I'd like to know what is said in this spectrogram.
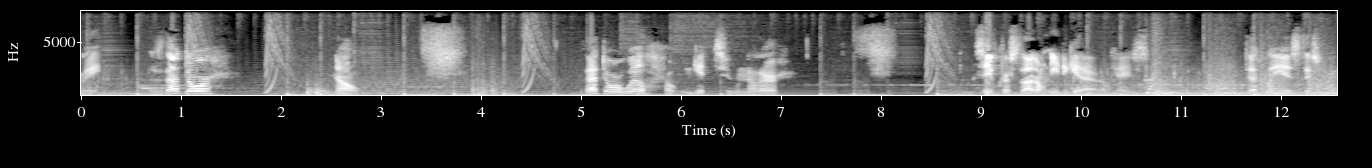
Wait, is that door? No. That door will help me get to another save crystal I don't need to get at, okay? So definitely is this way.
